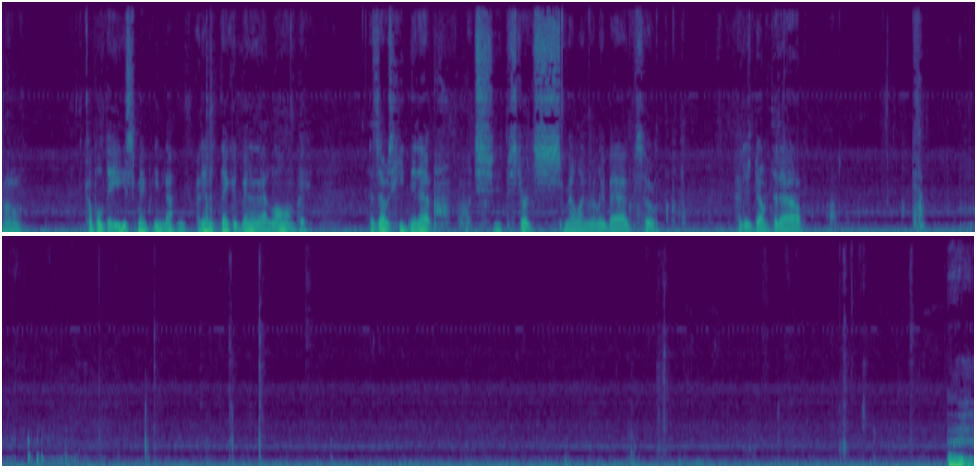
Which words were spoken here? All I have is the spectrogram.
a couple days, maybe not. I didn't think it'd been in that long, but as I was heating it up, it started smelling really bad. So I just dumped it out. Mm.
